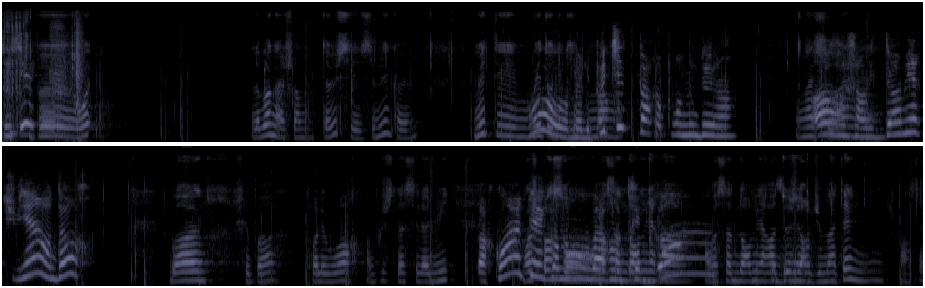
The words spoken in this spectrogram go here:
C'est tu, peux. Ouais. Là-bas dans la chambre. T'as vu, c'est bien quand même. Mets tes. Oh, mais elle est petite par, pour nous deux. Hein. Ouais, Oh, j'ai envie de dormir. Tu viens, on dort? Bah, je sais pas. Faut aller voir. En plus, là, c'est la nuit. Par contre, Moi, je pense comment on va rentrer s'endormir à, on va s'endormir à C'est 2h bon. du matin, je pensais.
